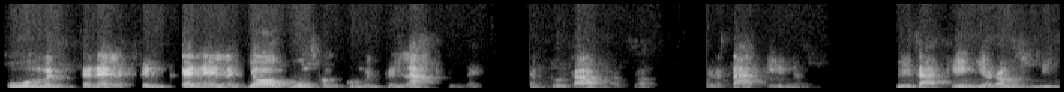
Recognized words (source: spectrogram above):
của mình cái này là cái, cái này là do bốn phận của mình phải làm cái này em tôi ta đó là tà kiến đó. vì tà kiến do đó mình,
